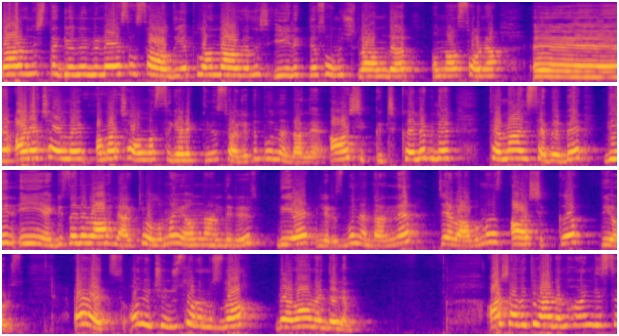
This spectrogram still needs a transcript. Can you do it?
davranışta gönüllülüğe esas aldı. Yapılan davranış iyilikle sonuçlandı. Ondan sonra eee, araç olmayıp amaç olması gerektiğini söyledi. Bu nedenle A şıkkı çıkarılabilir. Temel sebebi din iyiye, güzele ve ahlaki olana yönlendirir diyebiliriz. Bu nedenle cevabımız A şıkkı diyoruz. Evet 13. sorumuzla devam edelim. Aşağıdakilerden hangisi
